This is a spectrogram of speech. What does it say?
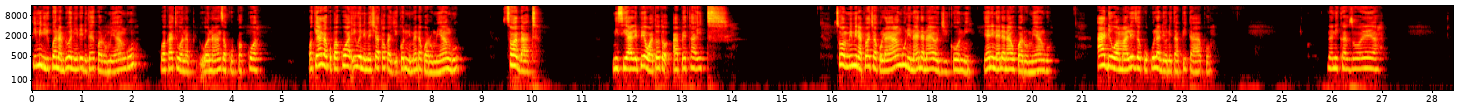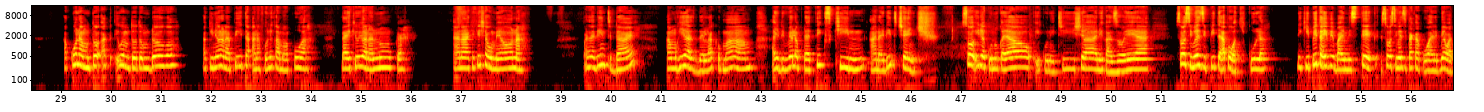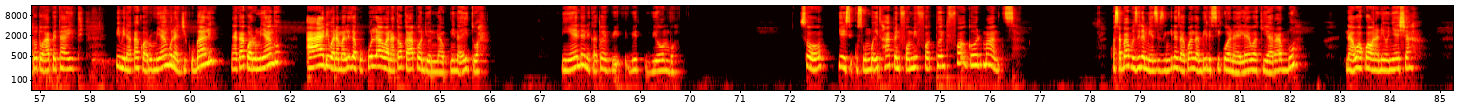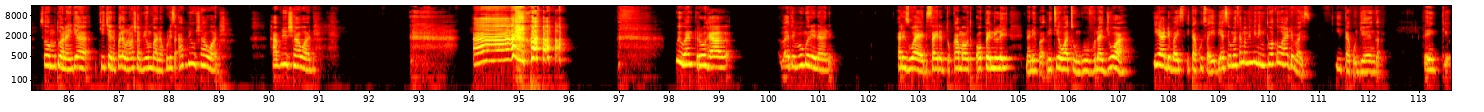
Mimi nilikuwa naambiwa niende nikae kwa room yangu wakati wana, wanaanza kupakua. Wakianza kupakua iwe nimeshatoka jikoni nimeenda kwa room yangu so that nisiharibie watoto appetite. So mimi napewa chakula yangu ninaenda nayo jikoni, yaani naenda nayo kwa room yangu hadi wamalize kukula, ndio nitapita hapo, na nikazoea. Hakuna mto, iwe mtoto mdogo akiniona napita anafunika mapua like huyu ananuka, anahakikisha umeona. But I didn't die. I'm here as the luck mom. I developed a thick skin and I did change. So ile kunuka yao ikunitisha, nikazoea. So siwezi pita hapo wakikula. Nikipita hivi by mistake, so siwezi taka kuharibia watoto appetite. Mimi nakaa kwa room yangu najikubali, nakaa kwa room yangu hadi wanamaliza kukula, wanatoka hapo ndio ninaitwa niende nikatoe vyombo. So hiyo isikusumbue. It happened for me for 24 gold months, kwa sababu zile miezi zingine za kwanza mbili sikuwa naelewa Kiarabu na wao kwa wananionyesha. So mtu anaingia kitchen pale, unaosha vyombo, anakuuliza have you showered, have you showered? Ah! we went through hell, but Mungu ni nani? That is why I decided to come out openly na nitie watu nguvu. Najua hii advice itakusaidia. Si umesema mimi ni mtu wako wa advice, itakujenga. Thank you.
